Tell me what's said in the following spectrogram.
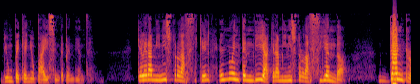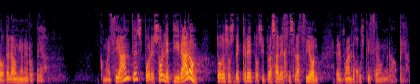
de un pequeño país independiente. Que él era ministro de que él, él no entendía que era ministro de Hacienda dentro de la Unión Europea. Y como decía antes, por eso le tiraron todos esos decretos y toda esa legislación el Tribunal de Justicia de la Unión Europea.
